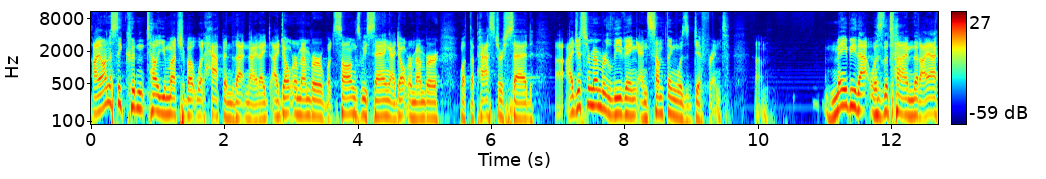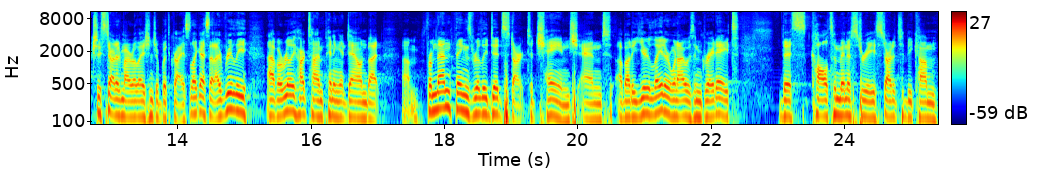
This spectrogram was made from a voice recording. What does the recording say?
I honestly couldn't tell you much about what happened that night. I, I don't remember what songs we sang. I don't remember what the pastor said. Uh, I just remember leaving and something was different. Um, maybe that was the time that I actually started my relationship with Christ. Like I said, I really I have a really hard time pinning it down, but um, from then things really did start to change. And about a year later, when I was in grade eight, this call to ministry started to become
